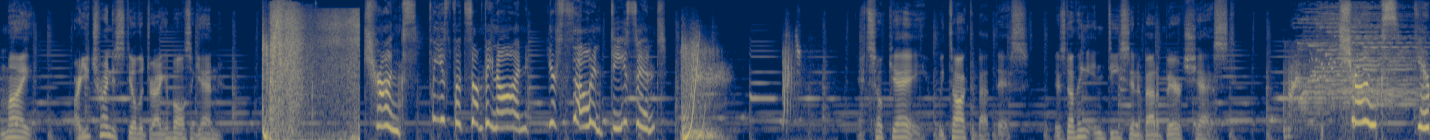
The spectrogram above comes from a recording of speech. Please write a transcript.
Mai, are you trying to steal the Dragon Balls again? Trunks, please put something on! You're so indecent! It's okay. We talked about this. There's nothing indecent about a bare chest. Trunks! Your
